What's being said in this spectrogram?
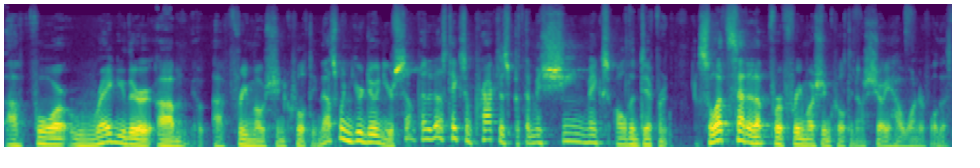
uh, for regular um, uh, free motion quilting. That's when you're doing yourself, and it does take some practice, but the machine makes all the difference. So let's set it up for free motion quilting. I'll show you how wonderful this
